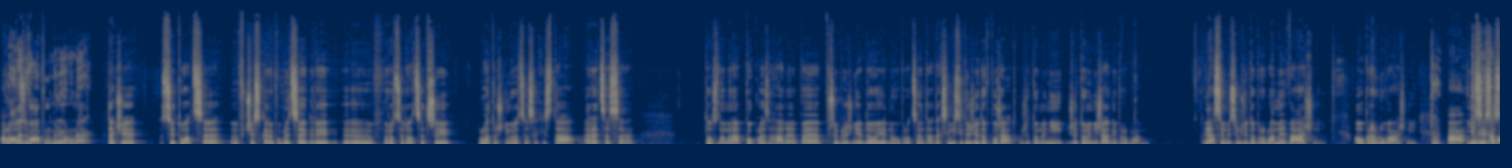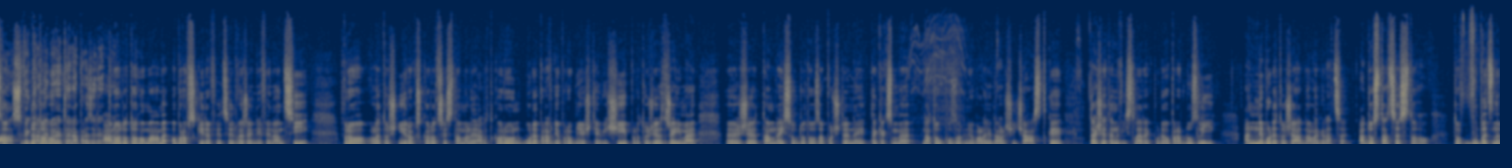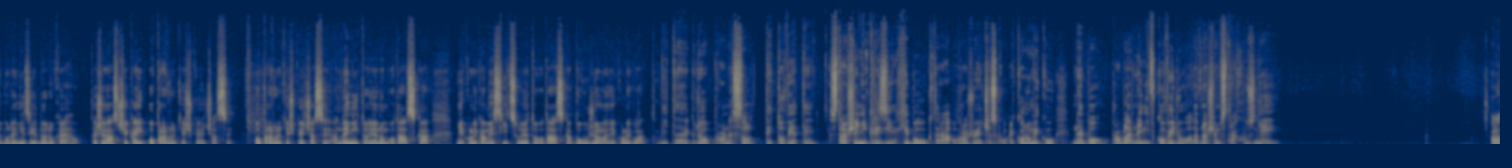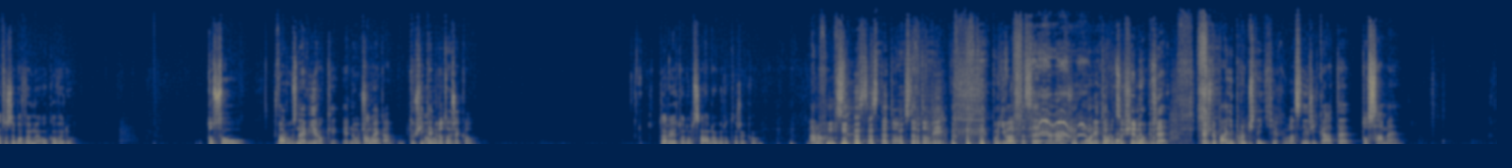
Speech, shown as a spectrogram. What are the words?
Ale, Ale pos- 2,5 milionu ne. Takže situace v České republice, kdy eh, v roce 23, v letošním roce se chystá recese, to znamená pokles HDP přibližně do 1%, tak si myslíte, že je to v pořádku, že to není, že to není žádný problém? Já si myslím, že to problém je vážný. A opravdu vážný. To- a to je na se vás. Vy kandidujete na prezidenta. Ano, do toho máme obrovský deficit veřejných financí. Pro letošní rok skoro 300 miliard korun. Bude pravděpodobně ještě vyšší, protože je zřejmé, eh, že tam nejsou do toho započteny, tak jak jsme na to upozorňovali, další částky. Takže ten výsledek bude opravdu zlý. A nebude to žádná legrace. A dostat se z toho, to vůbec nebude nic jednoduchého. Takže nás čekají opravdu těžké časy. Opravdu těžké časy. A není to jenom otázka několika měsíců, je to otázka bohužel na několik let. Víte, kdo pronesl tyto věty? Strašení krizí je chybou, která ohrožuje českou ekonomiku, nebo problém není v covidu, ale v našem strachu z něj. Ale to se bavíme o covidu. To jsou dva různé výroky jednoho člověka. Ano. Tušíte, Ano. kdo to řekl? Tady je to napsáno, kdo to řekl. Ano, jste, jste, to, jste to vy. Podíval jste se na náš monitor, což je dobře. Každopádně, proč teď vlastně říkáte to samé?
